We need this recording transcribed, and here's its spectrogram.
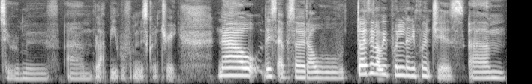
to remove um, black people from this country. Now, this episode, I will, don't think I'll be pulling any punches. Um,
